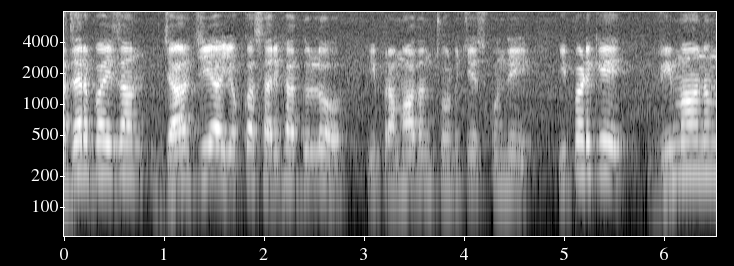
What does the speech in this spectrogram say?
అజర్బైజాన్ జార్జియా యొక్క సరిహద్దుల్లో ఈ ప్రమాదం చోటు చేసుకుంది. ఇప్పటికే విమానం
